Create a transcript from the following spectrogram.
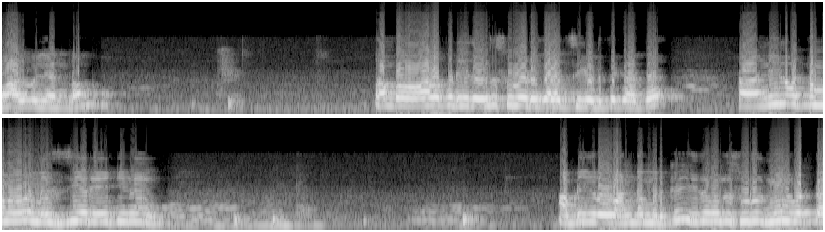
பால்வெளி அண்டம். நம்ம வாழக்கூடியது வந்து சூரியடி கேலக்சிக்கு எடுத்துக்காட்டு. அஹ் நீள்வட்டம் மெஸ்ஸியர் எயிட்டி நைன் அப்படிங்கிற ஒரு அண்டம் இருக்கு. இது வந்து சுரு நீள்வட்ட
